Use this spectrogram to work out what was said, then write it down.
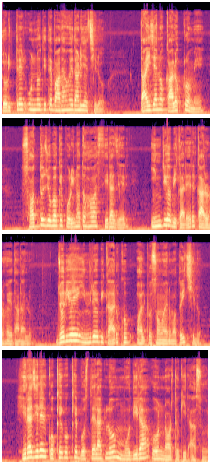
চরিত্রের উন্নতিতে বাধা হয়ে দাঁড়িয়েছিল, তাই যেন কালক্রমে সদ্য যুবকে পরিণত হওয়া সিরাজের ইন্দ্রিয় বিকারের কারণ হয়ে দাঁড়াল। যদিও এই ইন্দ্রিয় বিকার খুব অল্প সময়ের মতোই ছিল। হিরাজিলের কক্ষে কক্ষে বসতে লাগল মদিরা ও নর্তকীর আসর।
